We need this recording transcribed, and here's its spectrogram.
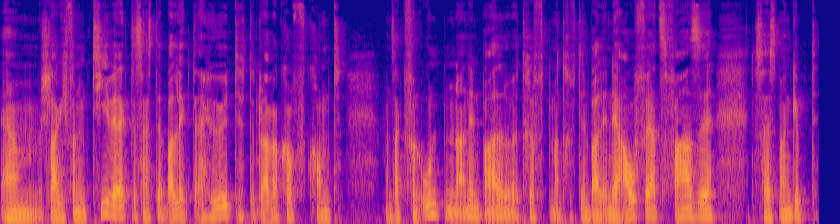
ähm, schlage ich von einem Tee-Werk, das heißt der Ball liegt erhöht, der Driverkopf kommt, man sagt von unten an den Ball oder trifft, man trifft den Ball in der Aufwärtsphase, das heißt man gibt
